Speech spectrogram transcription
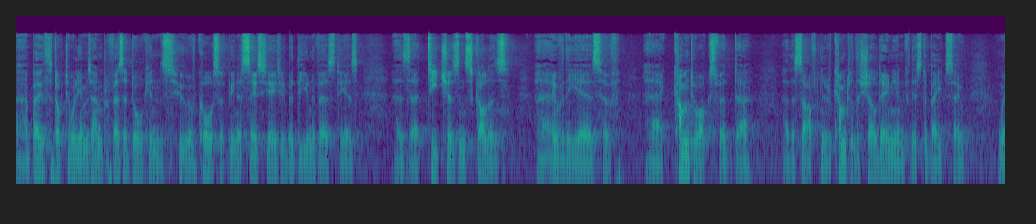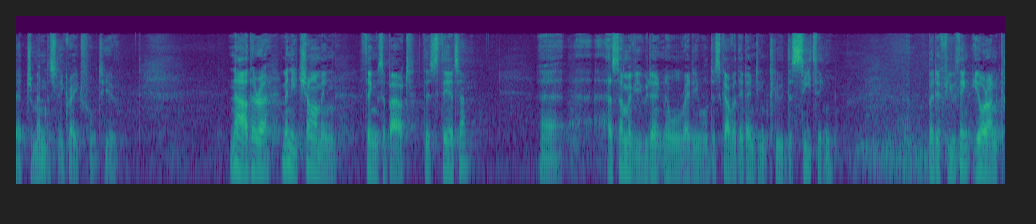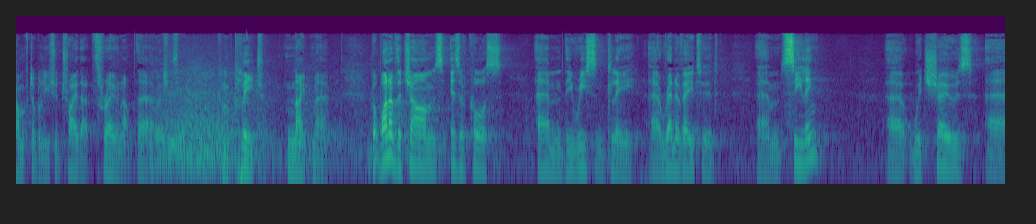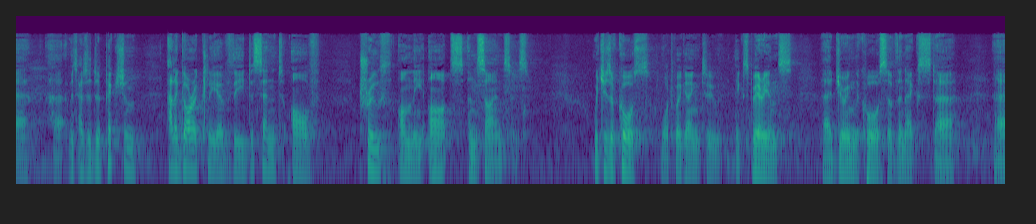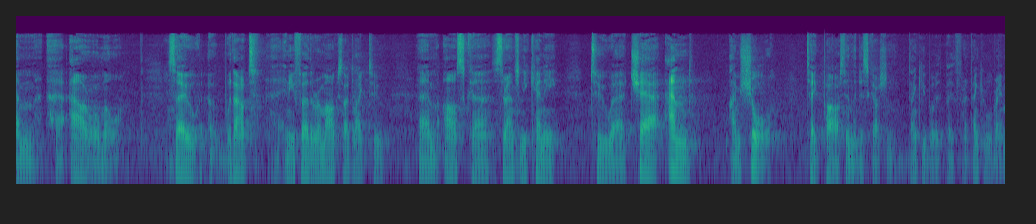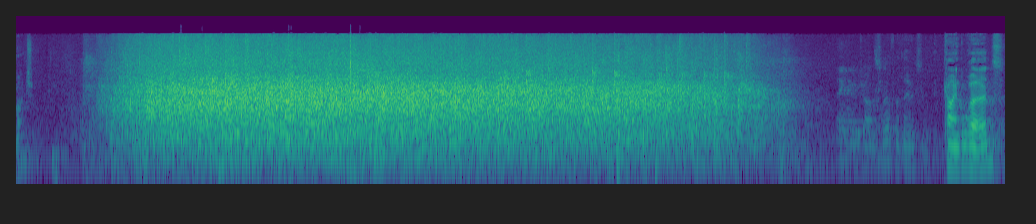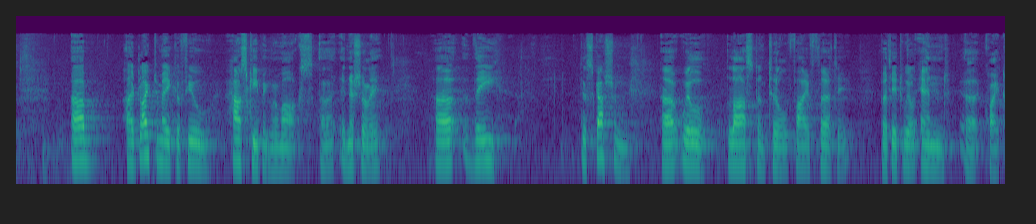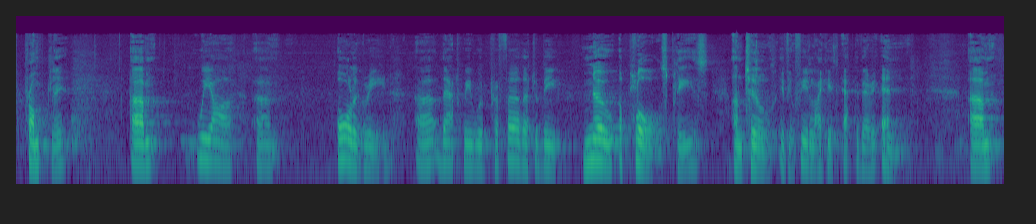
uh, both Dr. Williams and Professor Dawkins, who of course have been associated with the university as, as uh, teachers and scholars uh, over the years, have uh, come to Oxford uh, this afternoon, have come to the Sheldonian for this debate, so we're tremendously grateful to you. Now, there are many charming things about this theatre. as some of you who don't know already will discover, they don't include the seating but if you think you're uncomfortable, you should try that throne up there, which is a complete nightmare. But one of the charms is, of course, um, the recently uh, renovated um, ceiling, uh, which shows, uh, uh which has a depiction allegorically of the descent of truth on the arts and sciences, which is, of course, what we're going to experience uh, during the course of the next uh, um, uh, hour or more. So, uh, without any further remarks, I'd like to um, ask Sir Anthony Kenny to chair and, I'm sure, take part in the discussion. Thank you both. both thank you all very much. Kind words. Um, I'd like to make a few housekeeping remarks uh, initially. Uh, the discussion uh, will last until 5.30, but it will end uh, quite promptly. Um, we are um, all agreed uh, that we would prefer there to be no applause, please, until, if you feel like it, at the very end. Um,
